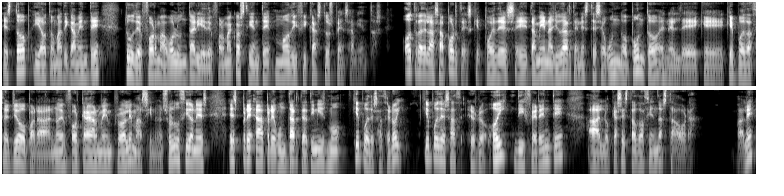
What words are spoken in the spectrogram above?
stop y automáticamente tú de forma voluntaria y de forma consciente modificas tus pensamientos. Otra de las aportes que puedes eh, también ayudarte en este segundo punto, en el de qué puedo hacer yo para no enfocarme en problemas sino en soluciones, es a preguntarte a ti mismo qué puedes hacer hoy. ¿Qué puedes hacer hoy diferente a lo que has estado haciendo hasta ahora? ¿Vale?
